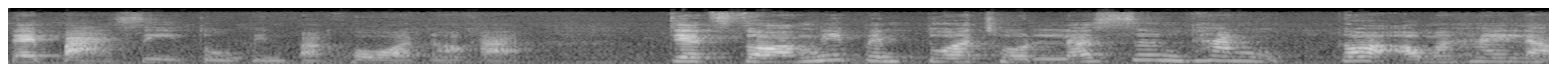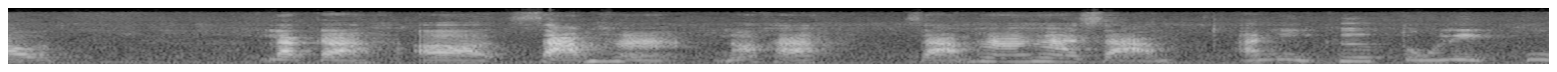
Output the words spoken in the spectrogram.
ได้ป่าซีตัวเป็นปลาคอเนาะค่ะเจ็ดสองนี่เป็นตัวชนแล้วซึ่งท่านก็เอามาให้เราแล้วก็เอ่อสามหาเนาะค่ะ สามห้าห้าสามอันนี้คือตัวเลขปู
